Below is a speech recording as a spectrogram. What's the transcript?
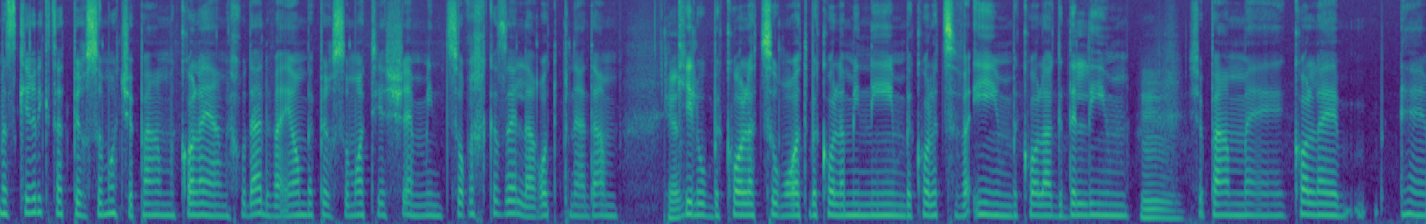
מזכיר לי קצת פרסומות שפעם הכל היה מחודד, והיום בפרסומות יש מין צורך כזה להראות פני אדם כן. כאילו בכל הצורות, בכל המינים, בכל הצבעים, בכל הגדלים, mm. שפעם אה, כל אה, אה,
